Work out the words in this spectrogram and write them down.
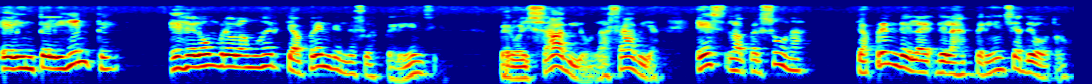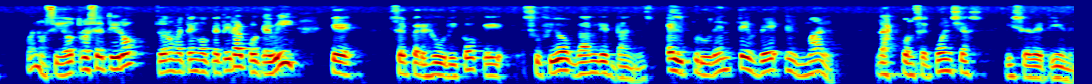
El inteligente es el hombre o la mujer que aprenden de su experiencia. Pero el sabio, la sabia, es la persona que aprende de las experiencias de otro. Bueno, si otro se tiró, yo no me tengo que tirar porque vi que se perjudicó, que sufrió grandes daños. El prudente ve el mal, las consecuencias y se detiene.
